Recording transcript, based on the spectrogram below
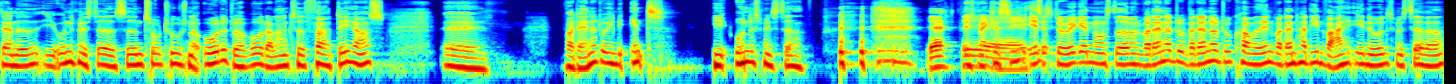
dernede i Udenrigsministeriet siden 2008. Du har boet der lang tid før det her også. Øh, hvordan er du egentlig endt i Udenrigsministeriet? ja, det Hvis man kan sige ind, det er jo ikke ind nogen steder, men hvordan er, du, hvordan er du kommet ind? Hvordan har din vej ind i Udenrigsministeriet været?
